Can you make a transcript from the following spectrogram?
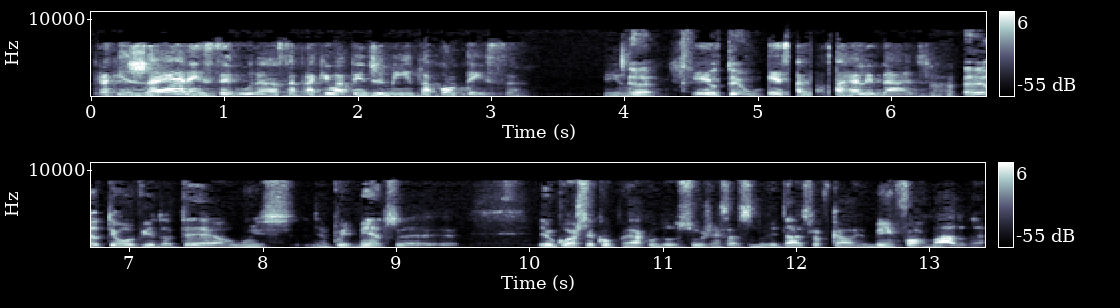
para que gerem segurança para que o atendimento aconteça. É, Esse, eu tenho, essa é a nossa realidade. É, eu tenho ouvido até alguns depoimentos. É, eu gosto de acompanhar quando surgem essas novidades para ficar bem informado, né?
